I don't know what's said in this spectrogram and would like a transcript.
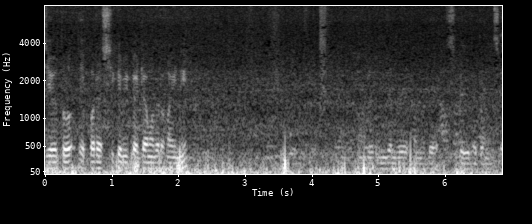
যেহেতু এরপরে সিকেবি কাটা আমাদের হয়নি। আমাদের টানছে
